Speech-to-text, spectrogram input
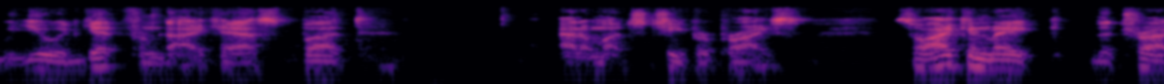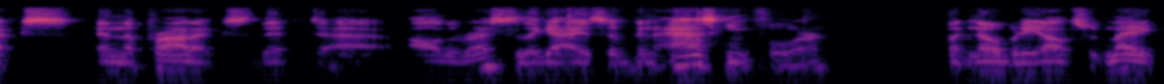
you would get from die cast, but at a much cheaper price. So I can make the trucks and the products that uh, all the rest of the guys have been asking for, but nobody else would make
